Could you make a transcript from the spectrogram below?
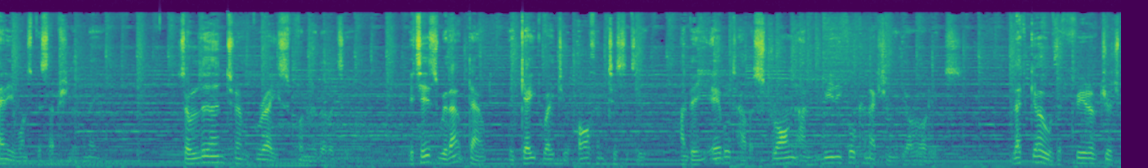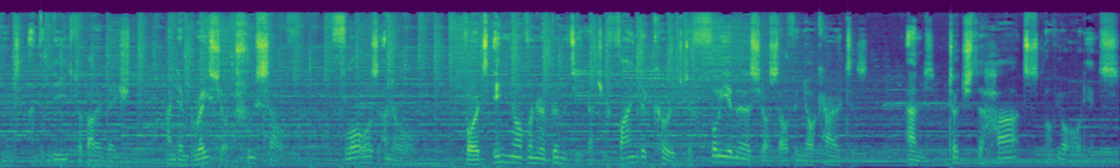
anyone's perception of me. So learn to embrace vulnerability. It is without doubt the gateway to authenticity and being able to have a strong and meaningful connection with your audience. Let go of the fear of judgment and the need for validation and embrace your true self, flaws and all. For it's in your vulnerability that you find the courage to fully immerse yourself in your characters and touch the hearts of your audience.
